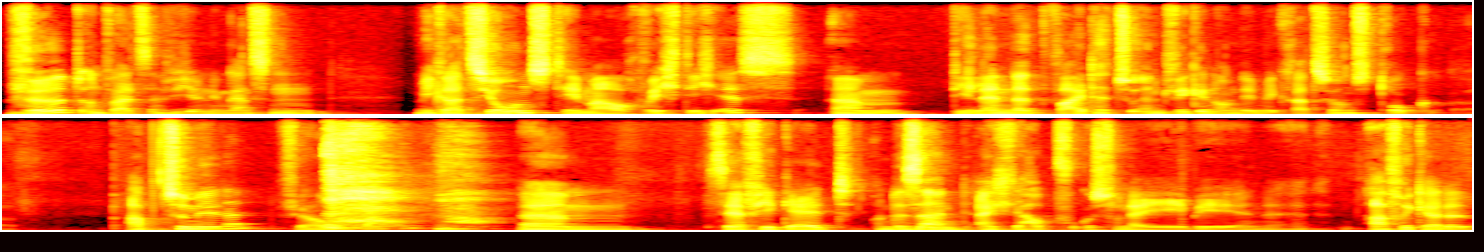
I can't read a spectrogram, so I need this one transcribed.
wird und weil es natürlich in dem ganzen Migrationsthema auch wichtig ist, ähm, die Länder weiterzuentwickeln, um den Migrationsdruck abzumildern für Europa. ähm, sehr viel Geld und das ist eigentlich der Hauptfokus von der EEB. In Afrika, der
